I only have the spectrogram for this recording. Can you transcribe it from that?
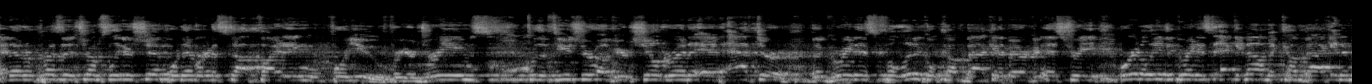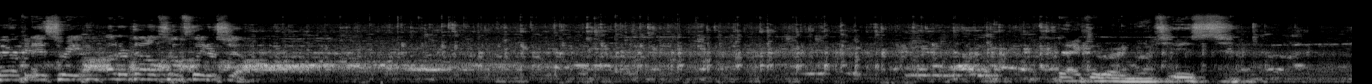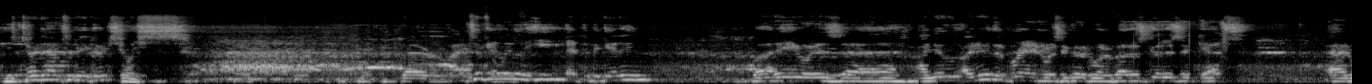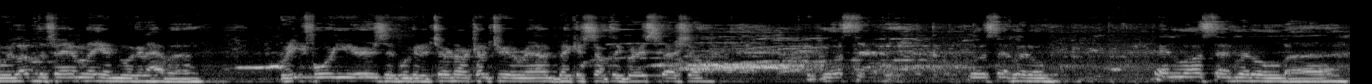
And under President Trump's leadership, we're never going to stop fighting for you, for your dreams, for the future of your children. And after the greatest political comeback in American history, we're going to lead the greatest economic comeback in American history under Donald Trump's leadership. Thank you very much. He's, he's turned out to be a good choice. I took a little heat at the beginning, but he was. Uh, I knew. I knew the brain was a good one, about as good as it gets. And we love the family, and we're going to have a great four years, and we're going to turn our country around, make it something very special. Lost that. Lost that little. And lost that little. Uh,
